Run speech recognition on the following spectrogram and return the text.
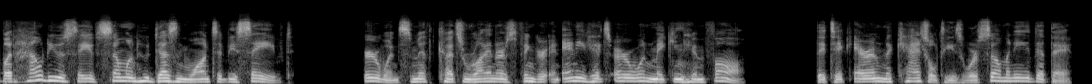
but how do you save someone who doesn't want to be saved? Erwin Smith cuts Reiner's finger and Annie hits Erwin making him fall they take Eren the casualties were so many that they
